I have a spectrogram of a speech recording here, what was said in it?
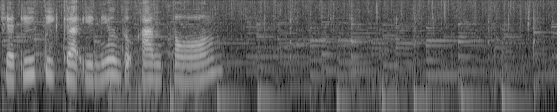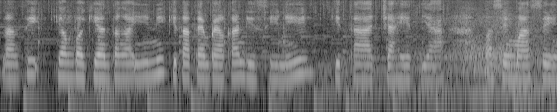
Jadi tiga ini untuk kantong. Nanti yang bagian tengah ini kita tempelkan di sini kita jahit ya masing-masing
